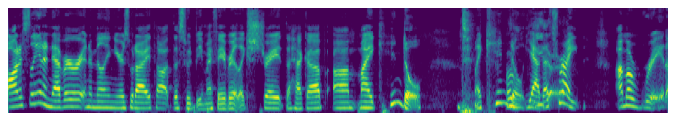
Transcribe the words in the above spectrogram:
Honestly, in a never in a million years would I thought this would be my favorite, like straight the heck up. Um, my Kindle. My Kindle. yeah, that's right. I'm a reader.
